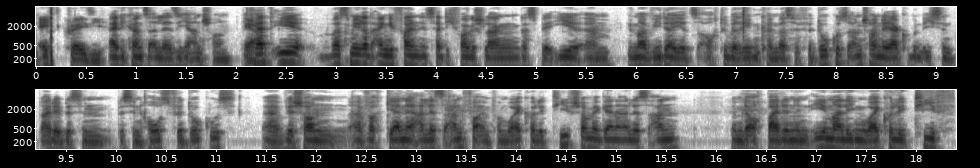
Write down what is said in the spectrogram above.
echt crazy. Ja, die können es alle sich anschauen. Ich Ja. hätte eh, was mir gerade eingefallen ist, hätte ich vorgeschlagen, dass wir eh ähm, immer wieder jetzt auch drüber reden können, was wir für Dokus anschauen. Der Jakob und ich sind beide ein bisschen, bisschen Host für Dokus. Äh, wir schauen einfach gerne alles an, vor allem vom Y-Kollektiv schauen wir gerne alles an. Wir haben da auch beide einen ehemaligen Y-Kollektiv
